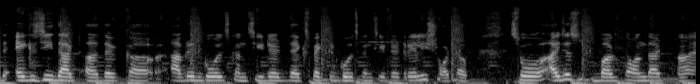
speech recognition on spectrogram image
the xG that uh, the uh, average goals conceded the expected goals conceded really shot up. So I just bugged on that uh,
